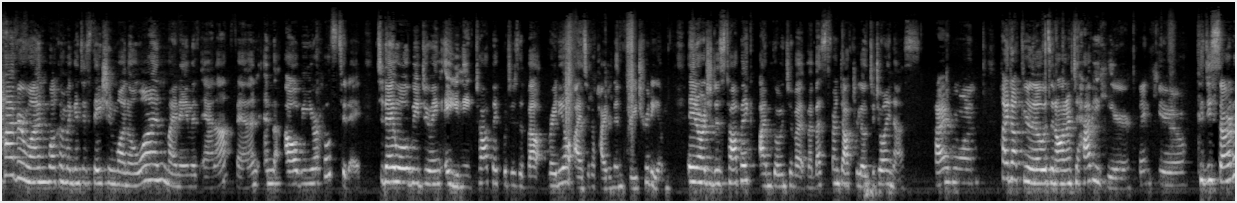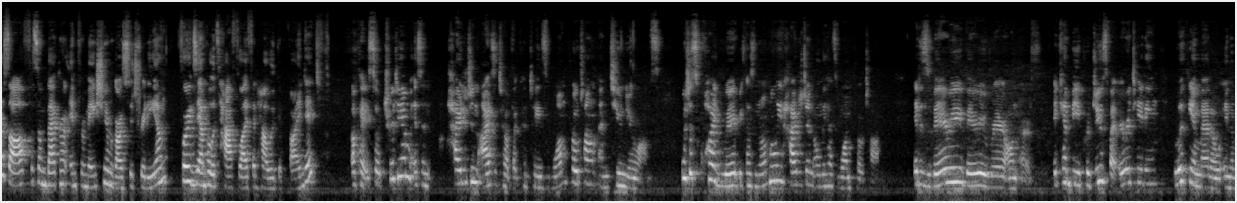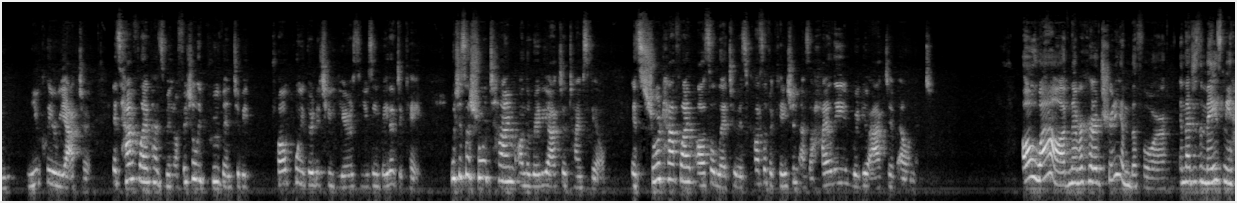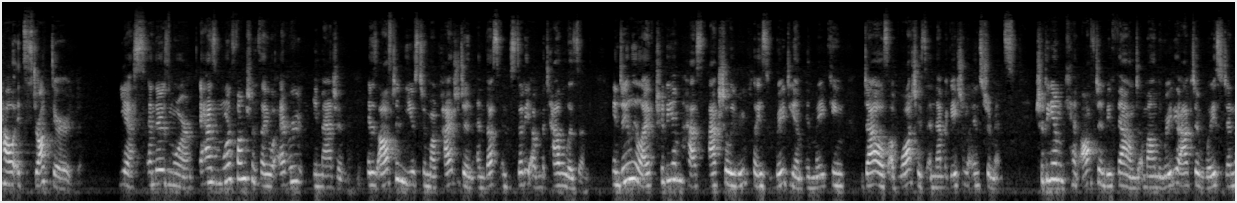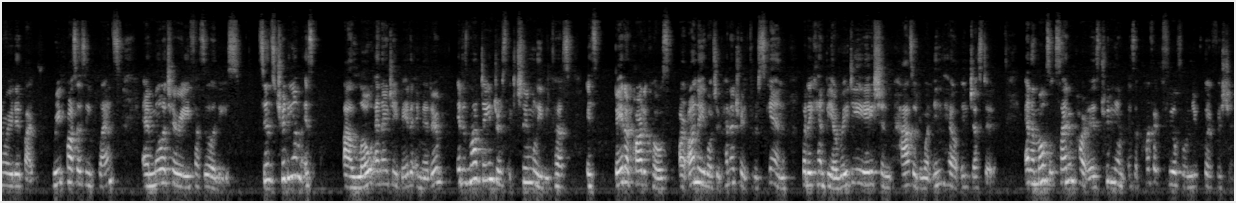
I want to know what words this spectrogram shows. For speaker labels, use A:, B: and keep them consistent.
A: Hi everyone, welcome again to Station 101. My name is Anna Fan and I'll be your host today. Today we'll be doing a unique topic which is about radioisotope hydrogen 3 tritium. In order to this topic, I'm going to invite my best friend Dr. Liu to join us.
B: Hi, everyone.
A: Hi Dr. Liu, it's an honor to have you here.
B: Thank you.
A: Could you start us off with some background information in regards to tritium? For example, its half-life and how we could find it?
B: Okay, so tritium is a hydrogen isotope that contains one proton and two neutrons, which is quite rare because normally hydrogen only has one proton. It is very, very rare on Earth. It can be produced by irradiating lithium metal in a nuclear reactor. Its half-life has been officially proven to be 12.32 years using beta decay, which is a short time on the radioactive timescale. Its short half-life also led to its classification as a highly radioactive element.
A: Oh wow, I've never heard of tritium before. And that just amazed me how it's structured.
B: Yes, and there's more. It has more functions than you will ever imagine. It is often used to mark hydrogen and thus in the study of metabolism. In daily life, tritium has actually replaced radium in making dials of watches and navigational instruments. Tritium can often be found among the radioactive waste generated by reprocessing plants and military facilities. Since tritium is a low energy beta emitter, it is not dangerous extremely because its beta particles are unable to penetrate through skin, but it can be a radiation hazard when inhaled ingested. And the most exciting part is tritium is a perfect fuel for nuclear fission.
